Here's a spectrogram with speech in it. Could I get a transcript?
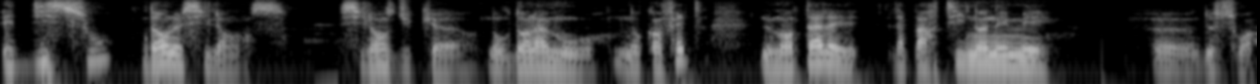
est dissous dans le silence, silence du cœur, donc dans l'amour. Donc en fait, le mental est la partie non aimée euh, de soi,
